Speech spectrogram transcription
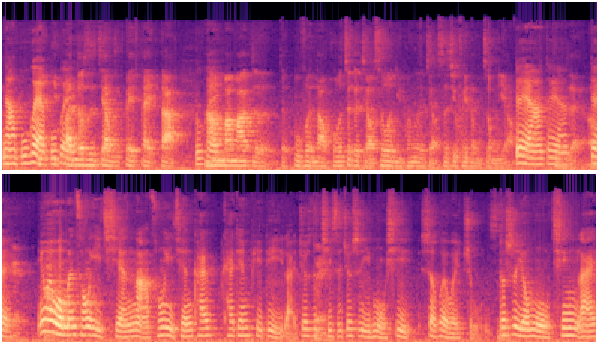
那不会，不会，一般都是这样子被带大。然后妈妈的的部分，老婆这个角色或女朋友的角色就非常重要。对啊，对啊，对，因为我们从以前呐，从以前开开天辟地以来，就是其实就是以母系社会为主，都是由母亲来。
